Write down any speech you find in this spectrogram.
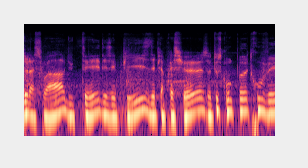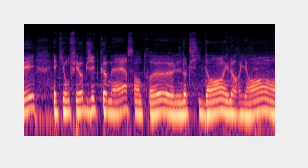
De la soie, du thé, des épices, des pierres précieuses, tout ce qu'on peut trouver et qui ont fait objet de commerce entre l'Occident et l'Orient,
